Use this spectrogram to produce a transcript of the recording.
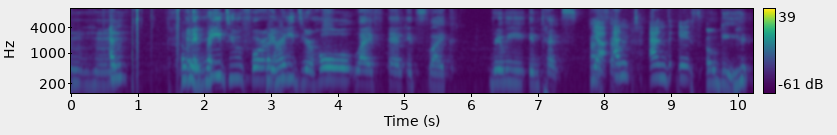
Mm-hmm. And and it but- reads you for it I'm- reads your whole life, and it's like really intense. I yeah, found. and and it it's OD.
